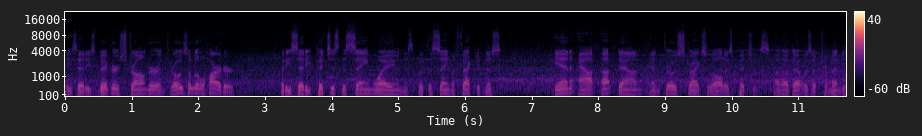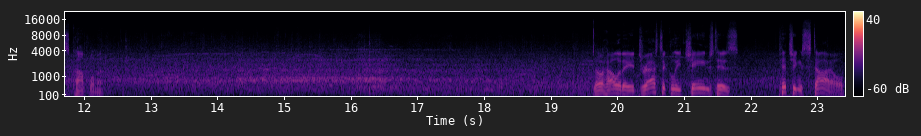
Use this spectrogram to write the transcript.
He said he's bigger, stronger, and throws a little harder. But he said he pitches the same way and with the same effectiveness in, out, up, down, and throws strikes with all his pitches. I thought that was a tremendous compliment. No, Halladay drastically changed his pitching style.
